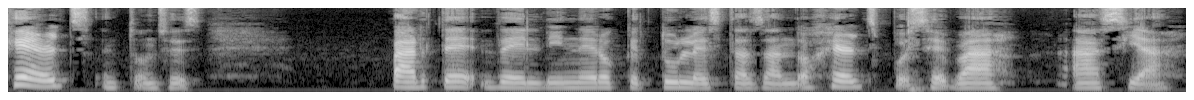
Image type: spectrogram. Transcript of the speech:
Hertz, entonces parte del dinero que tú le estás dando a Hertz pues se va hacia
